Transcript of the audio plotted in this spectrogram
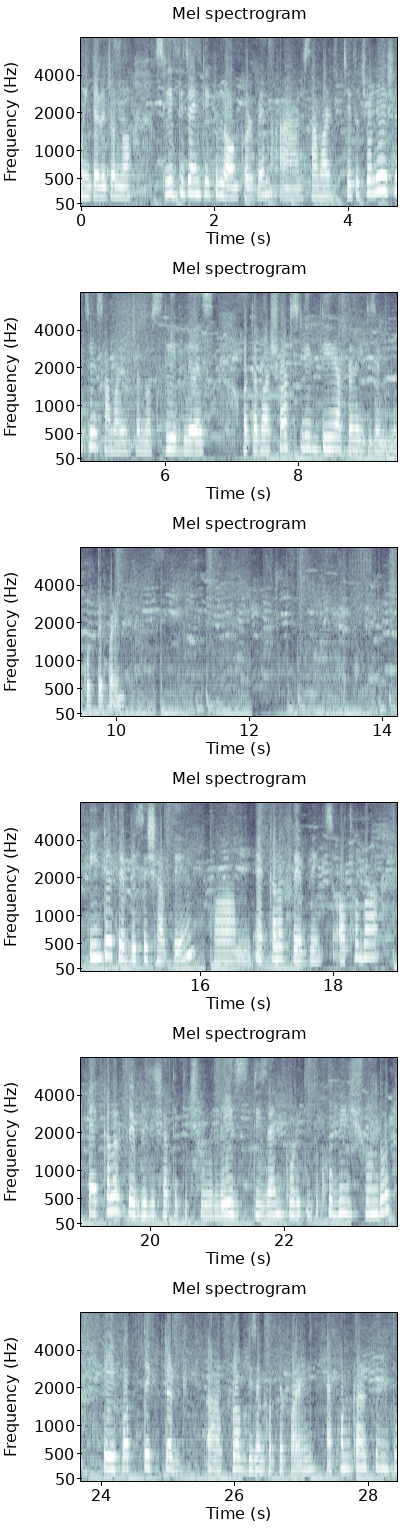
উইন্টারের জন্য স্লিভ ডিজাইনটি একটু লং করবেন। আর সামার যেহেতু চলে এসেছে, সামারের জন্য স্লিভলেস অথবা শর্ট স্লিভ দিয়ে আপনারা এই ডিজাইনগুলো করতে পারেন। প্রিন্টের ফেব্রিক্সের সাথে এক কালার ফেব্রিক্স অথবা এক কালার ফেব্রিক্সের সাথে কিছু লেস ডিজাইন করে কিন্তু খুবই সুন্দর এই প্রত্যেকটা ফ্রক ডিজাইন করতে পারেন। এখনকার কিন্তু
